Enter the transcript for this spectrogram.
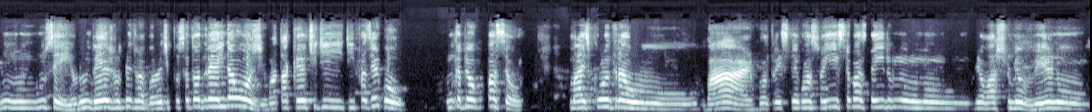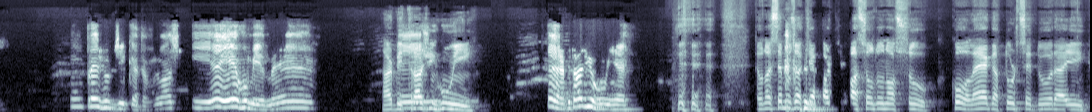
não, não sei. Eu não vejo um centroavante para o Santo André ainda hoje, um atacante de, de fazer gol. Única preocupação. Mas contra o VAR, contra esse negócio aí, esse negócio aí, não, não, eu acho, no meu ver, não, não prejudica. Não. Eu acho que é erro mesmo. É, arbitragem é, ruim. É, arbitragem ruim, é. então nós temos aqui a participação do nosso colega torcedor aí,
